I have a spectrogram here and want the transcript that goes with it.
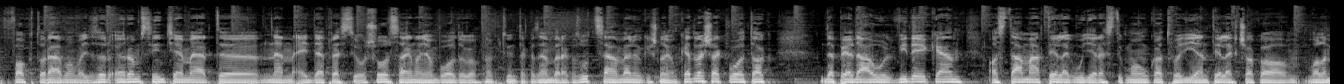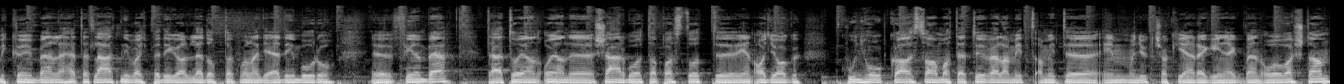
faktorában, vagy az öröm szintje, mert nem egy depressziós ország, nagyon boldogoknak tűntek az emberek az utcán, velünk is nagyon kedvesek voltak, de például vidéken aztán már tényleg úgy éreztük magunkat, hogy ilyen tényleg csak a valami könyvben lehetett látni, vagy pedig a ledobtak volna egy Edinburgh filmbe, tehát olyan, olyan sárból tapasztott ilyen agyag kunyhókkal, szalmatetővel, amit, amit én mondjuk csak ilyen regényekben olvastam,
